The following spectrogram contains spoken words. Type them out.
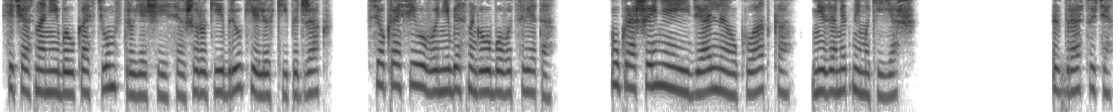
Сейчас на ней был костюм, струящиеся широкие брюки и легкий пиджак. Все красивого небесно-голубого цвета. Украшения и идеальная укладка, незаметный макияж. «Здравствуйте».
